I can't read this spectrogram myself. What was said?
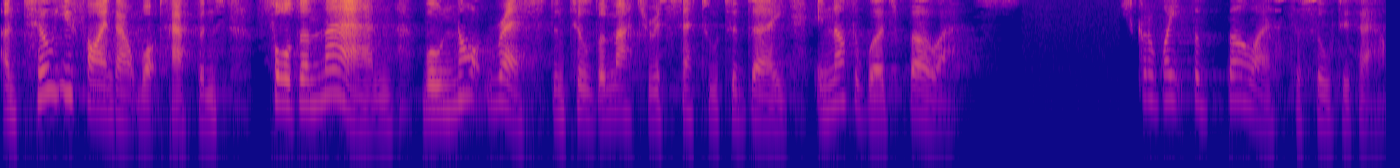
until you find out what happens, for the man will not rest until the matter is settled today. In other words, Boaz. She's got to wait for Boaz to sort it out.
